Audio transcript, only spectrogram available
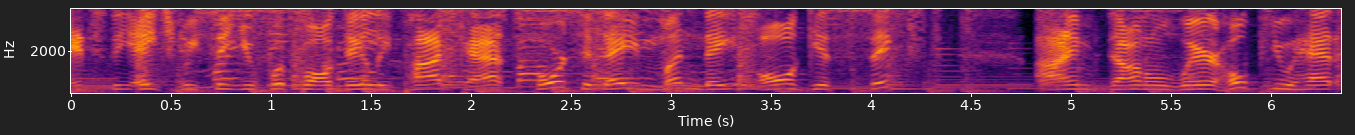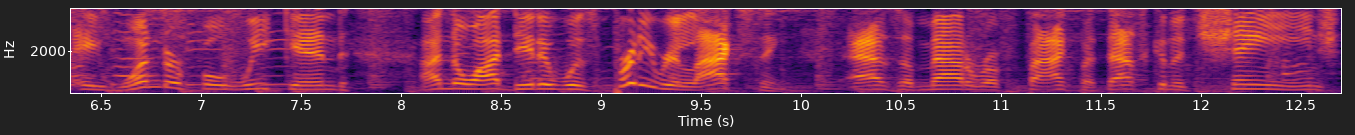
It's the HBCU Football Daily Podcast for today, Monday, August 6th. I'm Donald Ware. Hope you had a wonderful weekend. I know I did. It was pretty relaxing, as a matter of fact, but that's going to change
